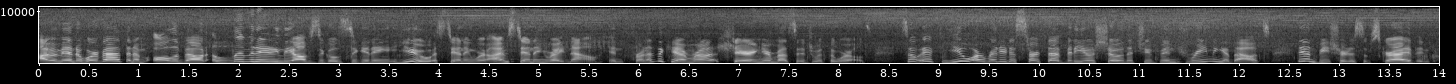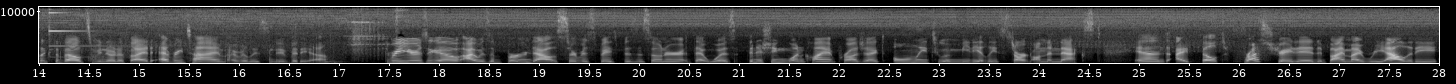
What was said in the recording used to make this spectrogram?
I'm Amanda Horvath and I'm all about eliminating the obstacles to getting you standing where I'm standing right now, in front of the camera, sharing your message with the world. So if you are ready to start that video show that you've been dreaming about, then be sure to subscribe and click the bell to be notified every time I release a new video. Three years ago, I was a burned out service-based business owner that was finishing one client project only to immediately start on the next. And I felt frustrated by my reality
